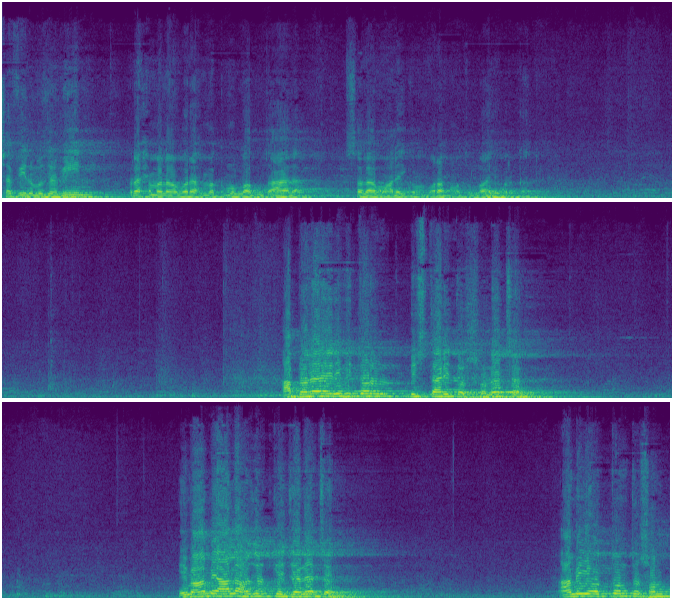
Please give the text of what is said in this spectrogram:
শফিল মুজরবিন রহমানা রহমকুল্লাহ তালা সালামু আলাইকুম ওরহমতুল্লাহ বরকাতুহ। আপনারা এর ভিতর বিস্তারিত শুনেছেন। ইমামে আলা হজরতকে জেনেছেন। আমি অত্যন্ত স্বল্প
